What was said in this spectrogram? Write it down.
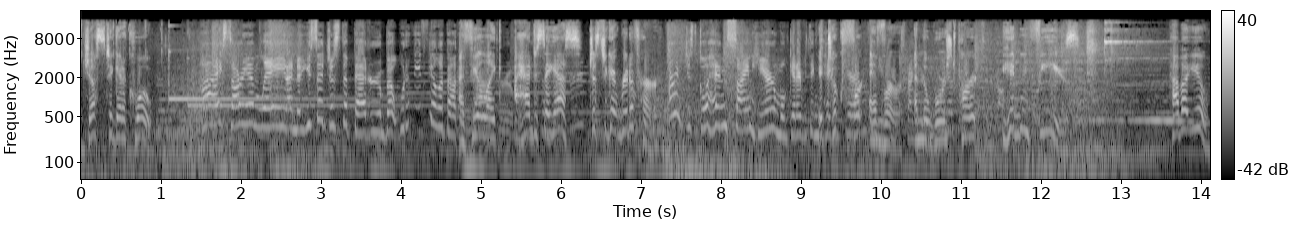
just to get a quote. Hi, sorry I'm late. I know you said just the bedroom, but what do you feel about I feel like? I had to say yes just to get rid of her. All right, just go ahead and sign here and we'll get everything It taken took care of, and forever. And the worst part, hidden fees. How about you?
